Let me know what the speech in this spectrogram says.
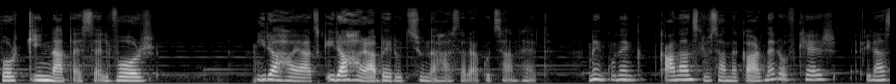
որ կինն է տեսել, որ իր հայացք, իր հարաբերությունը հասարակության հետ։ Մենք ունենք կանանց լուսանկարներ, ովքեր իրանց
